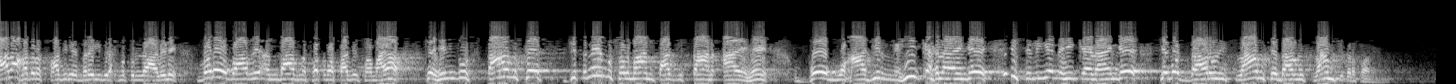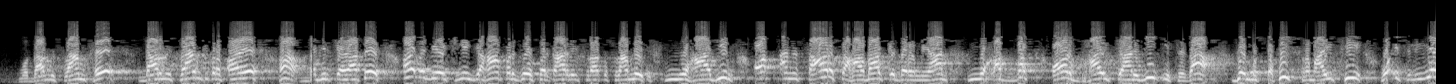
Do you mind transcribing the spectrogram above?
اعلیٰ حضرت صادر بریلی رحمۃ اللہ علیہ نے بڑے واضح انداز میں فتوا صادر فرمایا کہ ہندوستان سے جتنے مسلمان پاکستان آئے ہیں، وہ مہاجر نہیں کہلائیں گے، اس لیے نہیں کہلائیں گے کہ وہ دارالاسلام سے دارالاسلام کی طرف آئے وہ دار اسلام دار اسلام کی طرف آئے ہاں بجر کہلاتے۔ اب دیکھیے یہاں پر جو سرکار اسرات اسلام نے مہاجر اور انصار صحابہ کے درمیان محبت اور بھائی چارگی کی سزا جو مستفیض فرمائی تھی، وہ اس لیے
